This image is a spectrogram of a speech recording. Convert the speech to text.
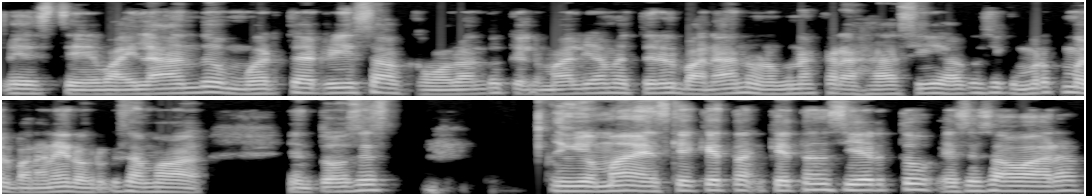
este, bailando, muerta de risa, como hablando que le mal iba a meter el banano, una carajada así, algo así como, como el bananero, creo que se llamaba. Entonces, y yo, ma, es que qué tan, qué tan cierto es esa vara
